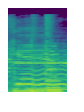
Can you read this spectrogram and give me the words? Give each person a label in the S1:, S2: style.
S1: can.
